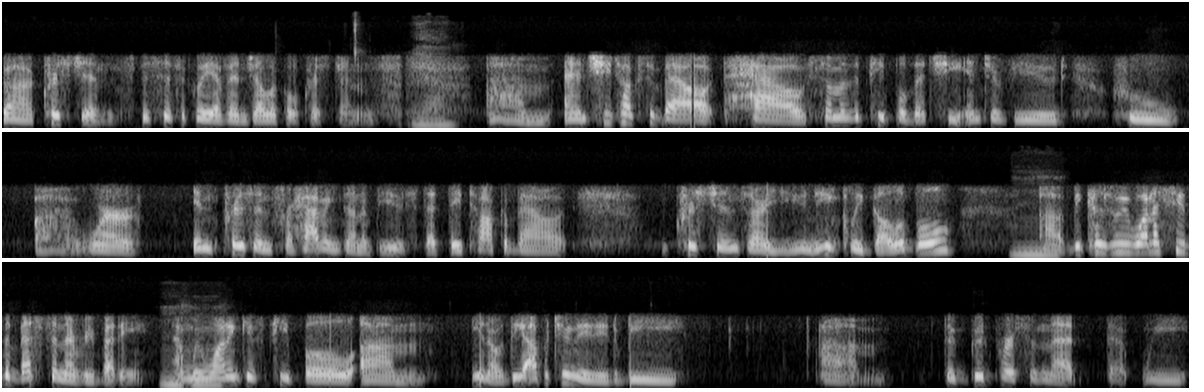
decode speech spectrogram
uh, Christians, specifically evangelical Christians. Yeah. Um, and she talks about how some of the people that she interviewed who uh, were in prison for having done abuse, that they talk about Christians are uniquely gullible uh, because we want to see the best in everybody, and we want to give people, um, you know, the opportunity to be um, the good person that that we.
